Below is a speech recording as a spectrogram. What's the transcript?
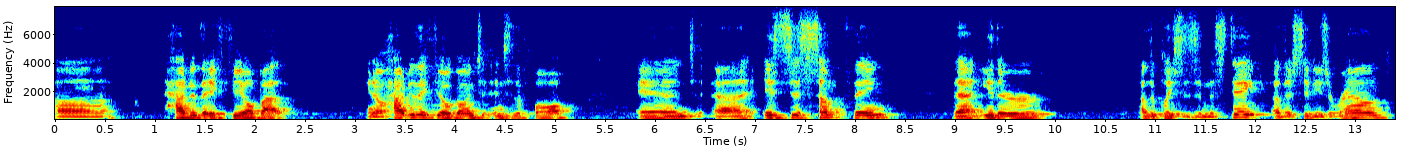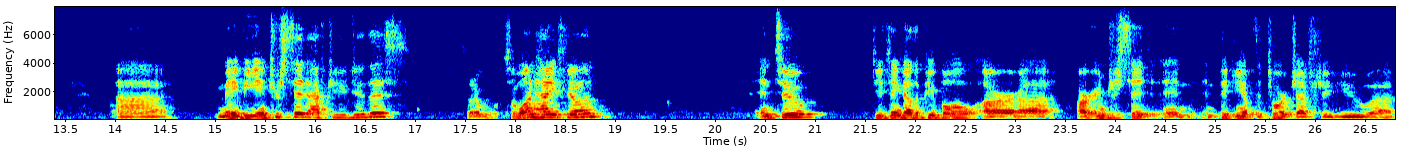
Uh, how do they feel about, you know, how do they feel going to, into the fall? And uh, is this something that either other places in the state, other cities around, uh, may be interested after you do this? So, so one, how you feeling? And two, do you think other people are uh, are interested in, in picking up the torch after you, uh,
